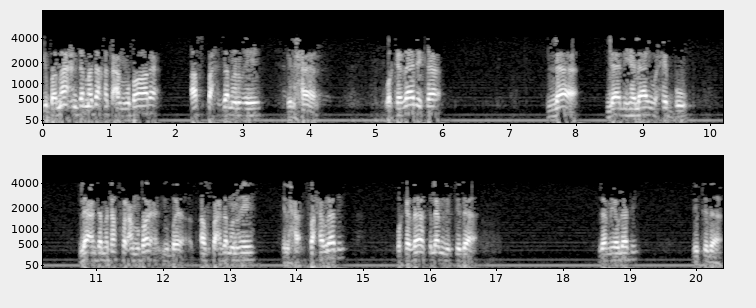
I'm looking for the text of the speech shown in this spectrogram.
يبقى ما عندما دخلت على المضارع أصبح زمن إيه؟ الحال. وكذلك لا لا لها لا يحب. لا عندما تدخل على المضارع يبقى أصبح زمن إيه؟ الحال. صح يا أولادي؟ وكذلك لم الابتداء. لم يا أولادي؟ الابتداء.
